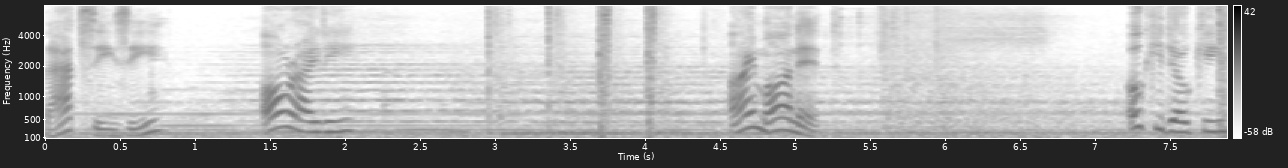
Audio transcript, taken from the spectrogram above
That's easy. All righty. I'm on it. Okie dokie.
